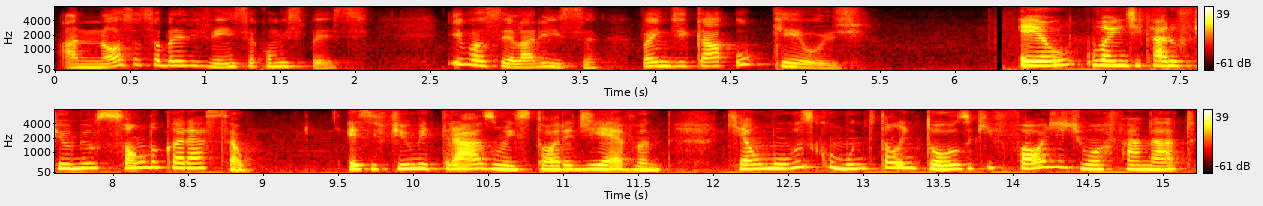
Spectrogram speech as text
a nossa sobrevivência como espécie. E você, Larissa, vai indicar o que hoje? Eu vou indicar o filme O Som do Coração. Esse filme traz uma história de Evan, que é um músico muito talentoso que foge de um orfanato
